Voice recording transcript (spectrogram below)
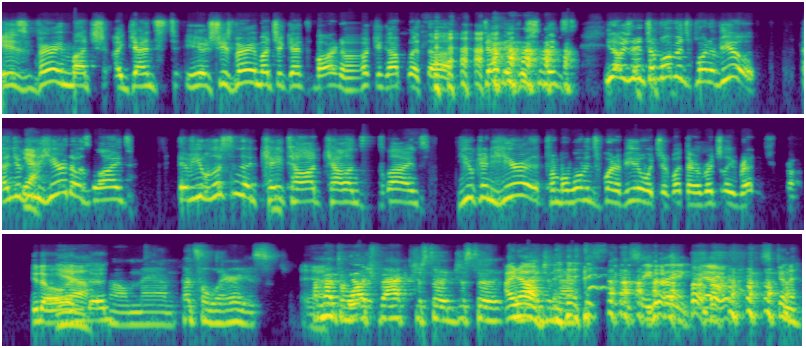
is very much against. You know, she's very much against Martin hooking up with uh, Debbie because she thinks, you know, it's a woman's point of view, and you Yeah. can hear those lines. If you listen to K. Todd Callan's lines, you can hear it from a woman's point of view, which is what they're originally written from. You know, Yeah. and, and oh man, that's hilarious. I'm Yeah. gonna have to watch back just to just to I know. imagine that. It's the same thing. Yeah. It's gonna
